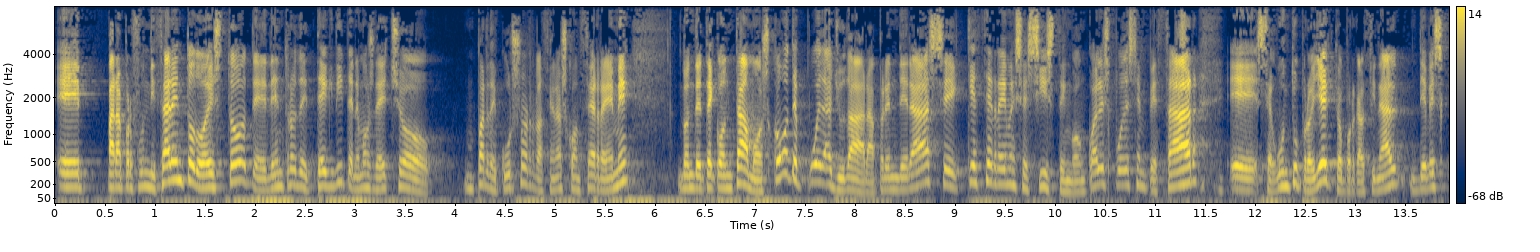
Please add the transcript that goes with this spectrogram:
Eh, para profundizar en todo esto, dentro de TechDi tenemos de hecho un par de cursos relacionados con CRM donde te contamos cómo te puede ayudar, aprenderás eh, qué CRMs existen, con cuáles puedes empezar eh, según tu proyecto, porque al final debes,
